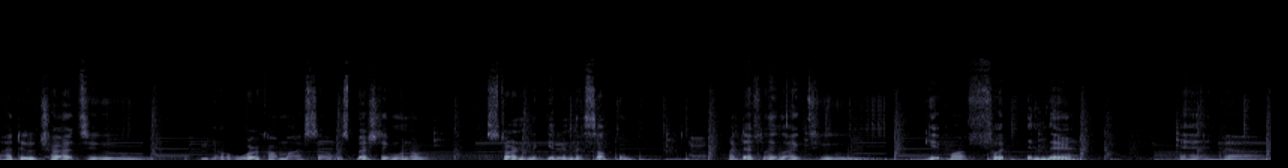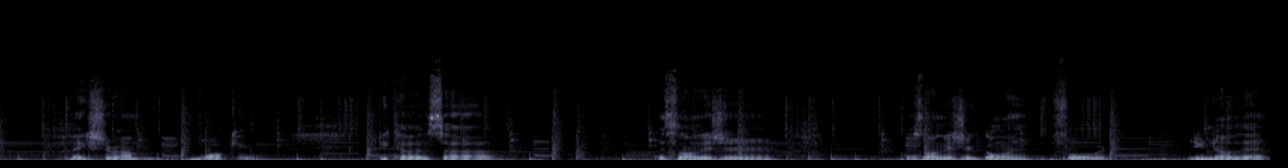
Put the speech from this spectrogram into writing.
I do try to, you know, work on myself, especially when I'm starting to get into something. I definitely like to get my foot in there and uh, make sure I'm walking because uh, as long as you're as long as you're going forward, you know that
